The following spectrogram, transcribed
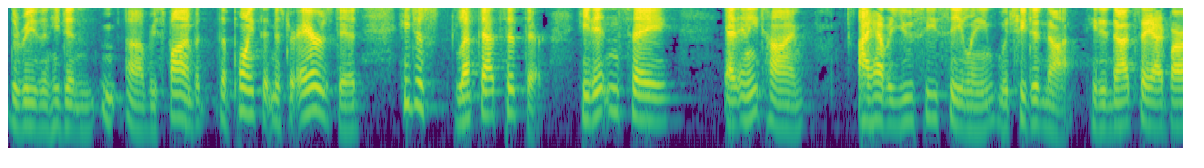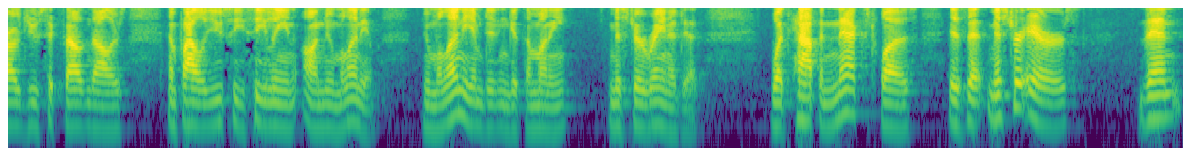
the reason he didn't uh, respond, but the point that Mr. Ayers did, he just let that sit there. He didn't say at any time, I have a UCC lien, which he did not. He did not say, I borrowed you $6,000 and file a UCC lien on New Millennium. New Millennium didn't get the money, Mr. Reyna did. What happened next was, is that Mr. Ayers then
